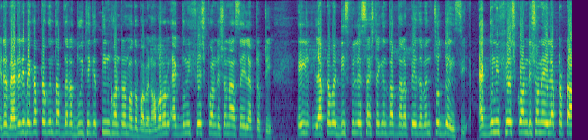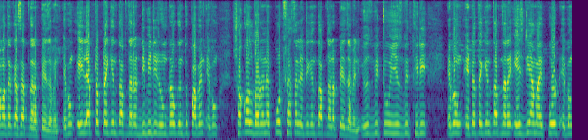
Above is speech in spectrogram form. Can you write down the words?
এটার ব্যাটারি ব্যাকআপটাও কিন্তু আপনারা দুই থেকে তিন ঘণ্টার মতো পাবেন। ওভারঅল একদমই ফ্রেশ কন্ডিশনে আছে এই ল্যাপটপটি এই ল্যাপটপের ডিসপ্লে সাইজটা কিন্তু আপনারা পেয়ে যাবেন চোদ্দ ইঞ্চি একদমই ফ্রেশ কন্ডিশনে এই ল্যাপটপটা আমাদের কাছে আপনারা পেয়ে যাবেন। এবং এই ল্যাপটপটায় কিন্তু আপনারা ডিভিডি রুমটাও কিন্তু পাবেন এবং সকল ধরনের পোর্ট ফ্যাসিলিটি কিন্তু আপনারা পেয়ে যাবেন। ইউএসবি টু ইউএসবি থ্রি এবং এটাতে কিন্তু আপনারা এইচডিএমআই পোর্ট এবং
